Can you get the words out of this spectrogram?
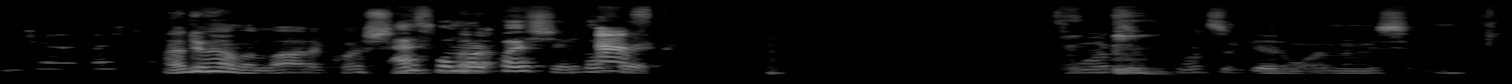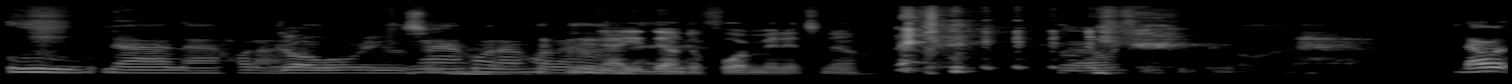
Did you have questions? I do have a lot of questions. Ask one but more question. Go for Ask. it. What's, what's a good one? Let me see. Ooh, nah, nah. Hold on. Go. What were you gonna say? Nah, hold on, hold on. Now you're down to four minutes now. Nah, we can keep it going. That was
